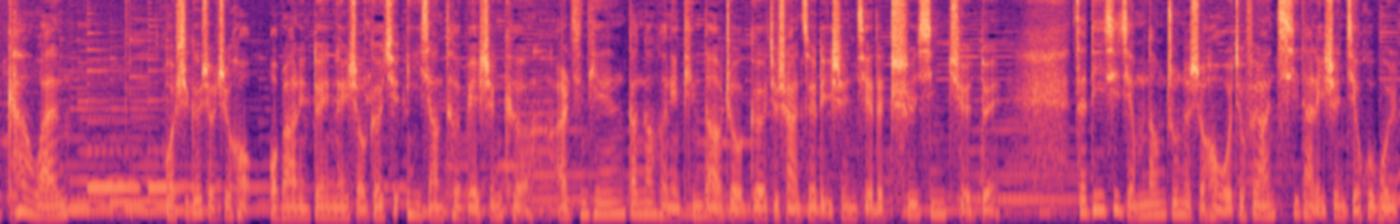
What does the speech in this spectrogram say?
看完。我是歌手之后，我不知道你对哪首歌曲印象特别深刻。而今天刚刚和你听到这首歌，就是来自李圣杰的《痴心绝对》。在第一期节目当中的时候，我就非常期待李圣杰会不会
